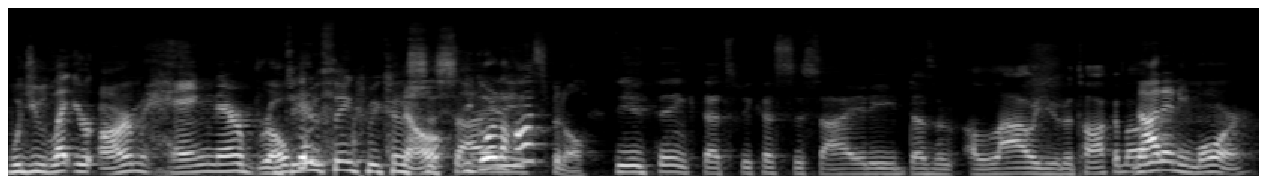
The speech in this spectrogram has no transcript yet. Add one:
Would you let your arm hang there broken? Do you think because no society? you go to the hospital. Do you think that's because society doesn't allow you to talk about Not it? Not anymore.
